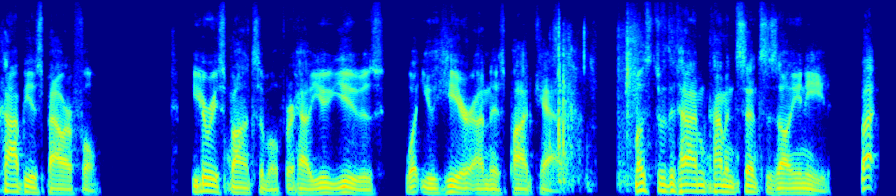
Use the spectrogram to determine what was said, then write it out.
Copy is powerful. You're responsible for how you use what you hear on this podcast. Most of the time, common sense is all you need. But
